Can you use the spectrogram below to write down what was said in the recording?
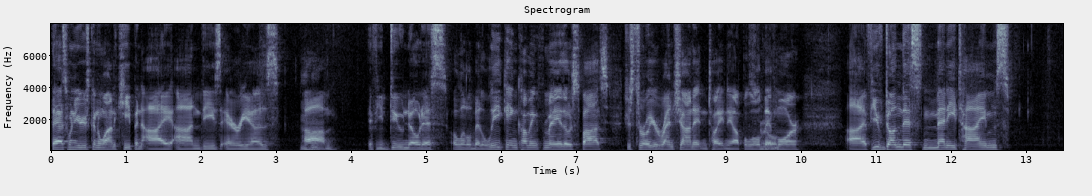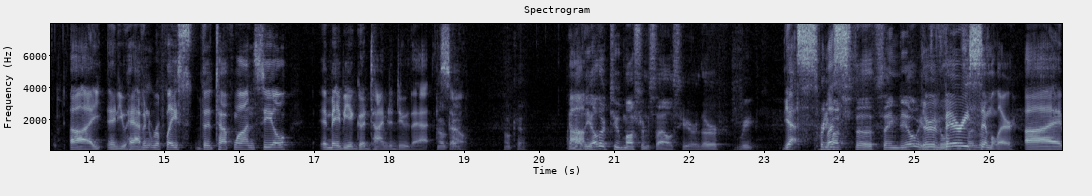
that's when you're just going to want to keep an eye on these areas. Um, if you do notice a little bit of leaking coming from any of those spots, just throw your wrench on it and tighten it up a little bit more. Uh, if you've done this many times uh, and you haven't replaced the Teflon seal, it may be a good time to do that. Okay. So, Okay. And now the other two mushroom styles here, they're we, yes, pretty much the same deal. They're take a look very similar. Uh,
